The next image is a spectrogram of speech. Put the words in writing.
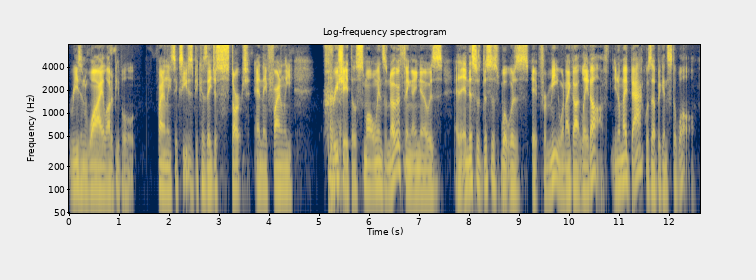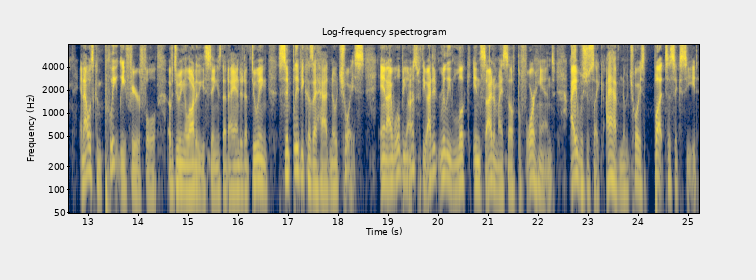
reason why a lot of people finally succeed is because they just start and they finally appreciate those small wins. Another thing I know is, and, and this was this is what was it for me when I got laid off. You know, my back was up against the wall, and I was completely fearful of doing a lot of these things that I ended up doing simply because I had no choice. And I will be honest with you, I didn't really look inside of myself beforehand. I was just like, I have no choice but to succeed,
